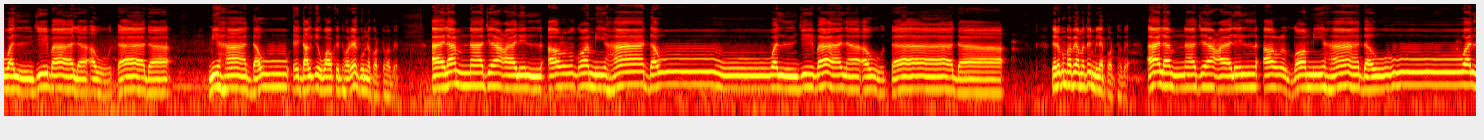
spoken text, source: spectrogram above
ওয়াল জিবালা আওতাদা মিহাদাউ এই দালকে ওয়াওকে ধরে গুণ্য করতে হবে আলাম নাজআলিল আরদ মিহাদাউ والجبال أوتادا তো এরকমভাবে আমাদের মিলে পড়তে হবে নাজআলিল আরদ মিহাদাউ ওয়াল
